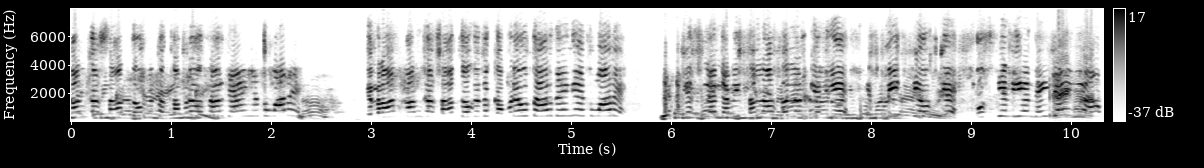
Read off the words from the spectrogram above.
खान का साथ दोगे तो कपड़े उतार जाएँगे तुम्हारे। इमरान खान का साथ दोगे तो कपड़े उतार देंगे तुम्हारे। जिसने नबी सल्लल्लाहु अलैहि वसल्लम के लिए उसके उसके लिए नहीं जाएँगे आप।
